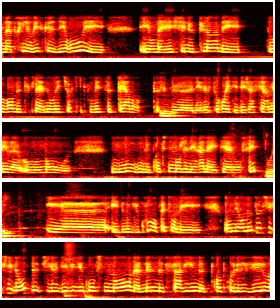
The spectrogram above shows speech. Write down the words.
on a pris le risque zéro et et on avait fait le plein des restaurants de toute la nourriture qui pouvait se perdre parce Mhm. que euh, les restaurants étaient déjà fermés euh, au moment où, où, où le confinement général a été annoncé Oui. Et, donc du coup en fait on est on est en autosuffisance depuis le début du confinement on a même notre farine notre propre levure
